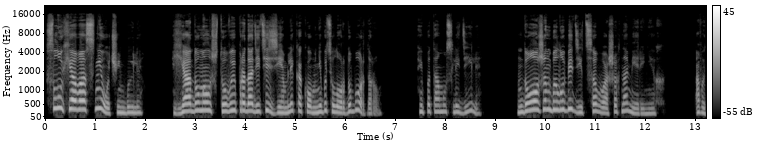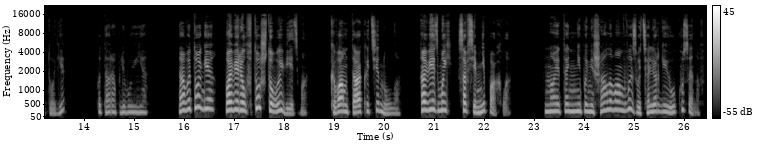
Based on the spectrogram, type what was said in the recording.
«Слухи о вас не очень были. Я думал, что вы продадите земли какому-нибудь лорду-бордеру. И потому следили. Должен был убедиться в ваших намерениях. А в итоге? Поторапливаю я. А в итоге поверил в то, что вы ведьма. К вам так и тянуло. А ведьмой совсем не пахло. Но это не помешало вам вызвать аллергию у кузенов,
